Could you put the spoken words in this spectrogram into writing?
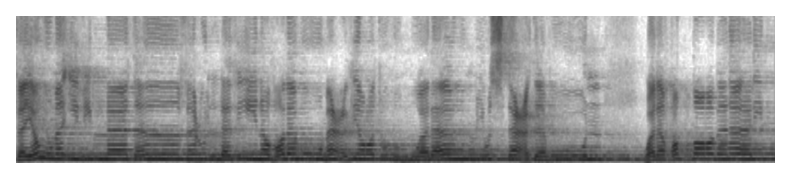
فيومئذ لا تنفع الذين ظلموا معذرتهم ولا هم يستعتبون. ولقد ضربنا للناس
